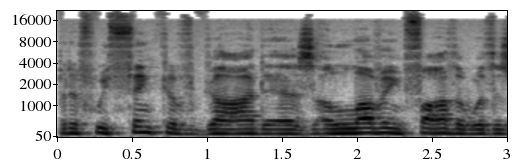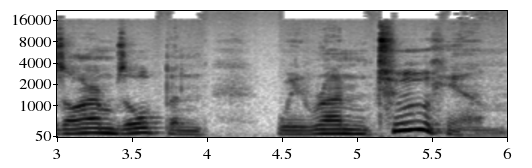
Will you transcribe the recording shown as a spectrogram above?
But if we think of God as a loving Father with his arms open, we run to him.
